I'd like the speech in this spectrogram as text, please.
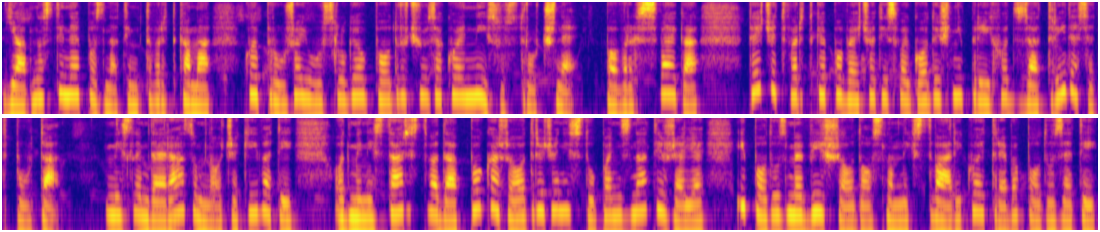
javnosti nepoznatim tvrtkama koje pružaju usluge u području za koje nisu stručne. Povrh svega, te će tvrtke povećati svoj godišnji prihod za 30 puta. Mislim da je razumno očekivati od ministarstva da pokaže određeni stupanj znati želje i poduzme više od osnovnih stvari koje treba poduzeti,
